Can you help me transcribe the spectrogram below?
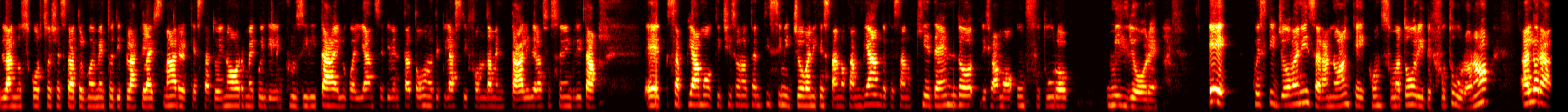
L'anno scorso c'è stato il movimento di Black Lives Matter che è stato enorme, quindi l'inclusività e l'uguaglianza è diventato uno dei pilastri fondamentali della sostenibilità. Eh, sappiamo che ci sono tantissimi giovani che stanno cambiando, che stanno chiedendo, diciamo, un futuro migliore e questi giovani saranno anche i consumatori del futuro, no? Allora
